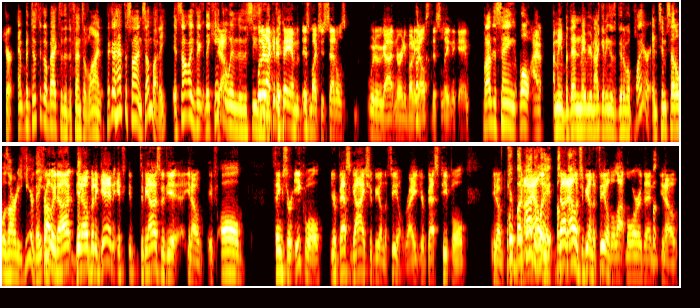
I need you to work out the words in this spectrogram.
Sure. And but just to go back to the defensive line, they're going to have to sign somebody. It's not like they, they can't yeah. go into the season. Well, they're not going to pay him as much as Settles would have gotten or anybody but, else this late in the game. But I'm just saying, well, I I mean, but then maybe you're not getting as good of a player. And Tim Settle was already here. They probably not, they, you know. But again, if, if to be honest with you, you know, if all things are equal, your best guy should be on the field, right? Your best people, you know. Well, but John by the Allen, way, but, John Allen should be on the field a lot more than but, you know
